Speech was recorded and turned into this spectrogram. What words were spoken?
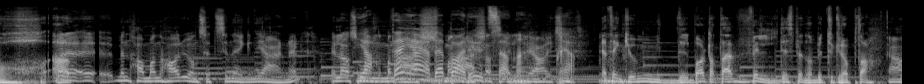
Åh, ja. Eh, Men har man har uansett sin egen hjerne, eller? eller altså, Ja, man, man det er, det er bare utseendet. Ja, Ja. Jeg tenker jo umiddelbart at det er veldig spennende å bytte kropp, da. Ja.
